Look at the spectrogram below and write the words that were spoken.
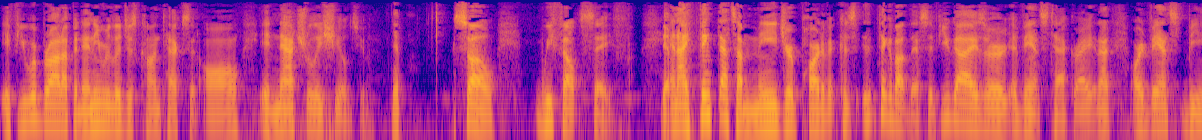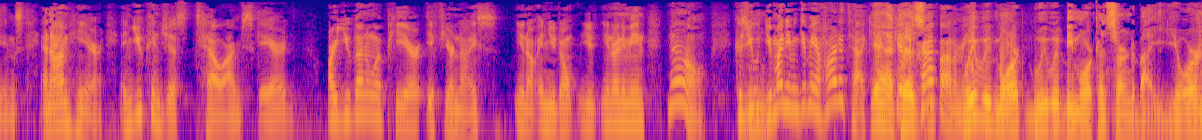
If you were brought up in any religious context at all, it naturally shields you. Yep. So we felt safe. Yep. And I think that's a major part of it. Because think about this: if you guys are advanced tech, right, and I, or advanced beings, and I'm here, and you can just tell I'm scared, are you going to appear if you're nice? You know, and you don't, you, you know what I mean? No, because you you might even give me a heart attack. You Mm. Yeah, might scare the because crap out of me. we would more we would be more concerned about your Correct.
